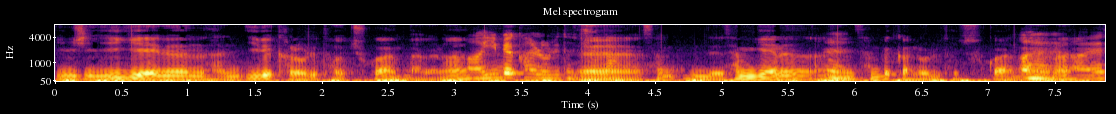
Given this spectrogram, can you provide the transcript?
임신 2기에는 한 200칼로리 더 추가한다거나 아 200 칼로리 더 추가. 예, 삼, 이제 3기에는 한 네. 300칼로리 더 추가한다거나 아, 네,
